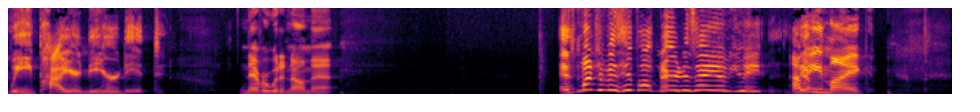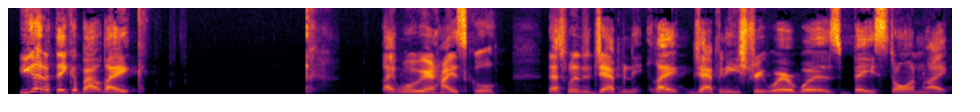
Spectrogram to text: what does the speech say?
we pioneered it. never would have known that. As much of a hip hop nerd as I am, you ain't. I never- mean, like, you got to think about like, like when we were in high school. That's when the Japanese like Japanese streetwear was based on like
